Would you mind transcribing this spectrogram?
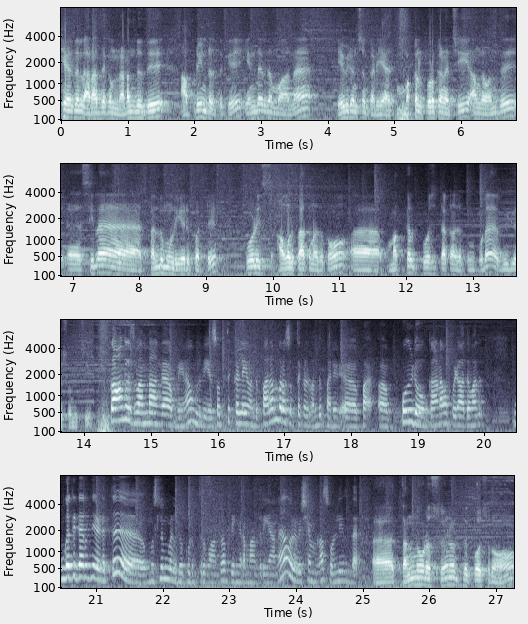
தேர்தல் அராஜகம் நடந்தது அப்படின்றதுக்கு எந்த விதமான எவிடன்ஸும் கிடையாது. மக்கள் புறக்கணிச்சு அங்கே வந்து சில தள்ளுமுள்ளு ஏற்பட்டு போலீஸ் அவங்களை தாக்குனதுக்கும் மக்கள் போலீஸ் தாக்குனதுக்கும் கூட வீடியோஸ் வந்துச்சு. காங்கிரஸ் வந்தாங்க அப்படின்னா உங்களுடைய சொத்துக்களே வந்து பரம்பரை சொத்துக்கள் வந்து பறி அஹ் ப- அஹ் போயிடும் காணாம போயிடும். அதை வந்து உங்ககிட்ட இருந்து எடுத்து முஸ்லிம்களுக்கு கொடுத்துருவாங்க அப்படிங்கிற மாதிரியான ஒரு விஷயம்லாம் சொல்லியிருந்தார். தன்னோட சுயநலத்துக்கோசரம்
